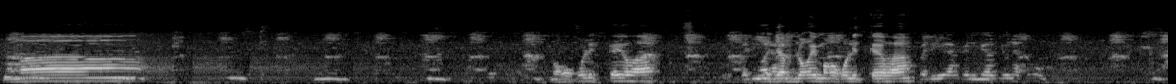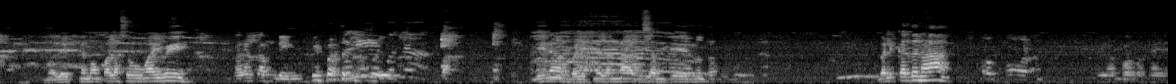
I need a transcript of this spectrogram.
Mga... Makukulit kayo ha. Mga jablo kayo, makukulit kayo ha. Maliit naman pala sungay mo eh. Parang kambing. Hindi na, balik na lang natin sa. Balik ka dun ha. Opo. Ako kaya.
